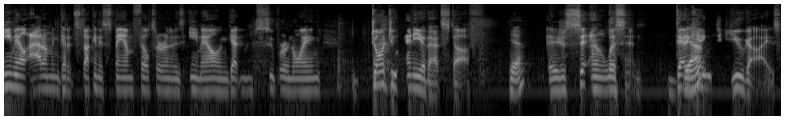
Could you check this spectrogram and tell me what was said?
email Adam and get it stuck in his spam filter and his email and get super annoying. Don't do any of that stuff. Yeah. They just sit and listen. Dedicating to you guys.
